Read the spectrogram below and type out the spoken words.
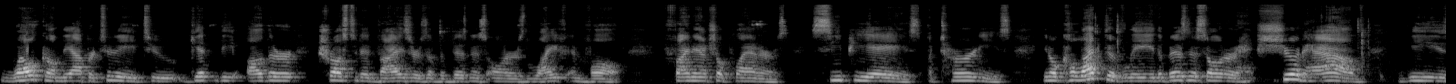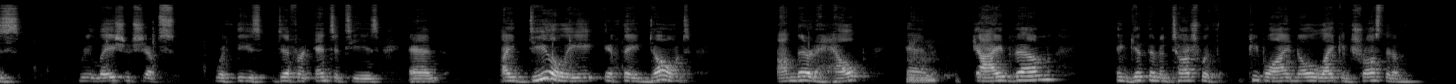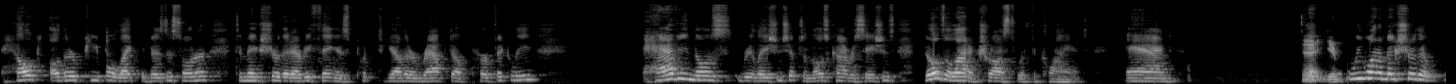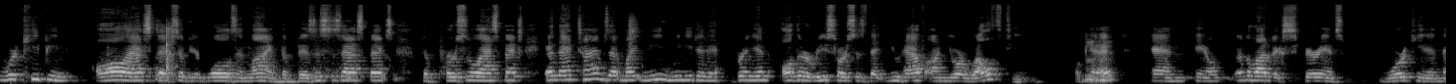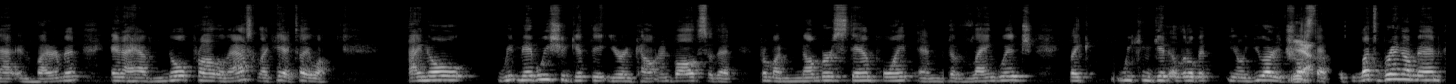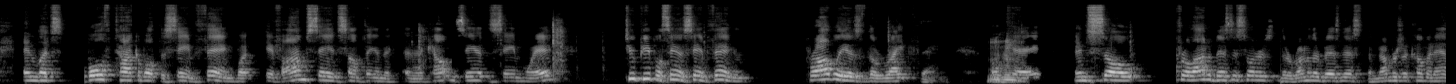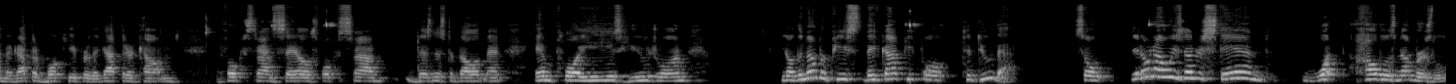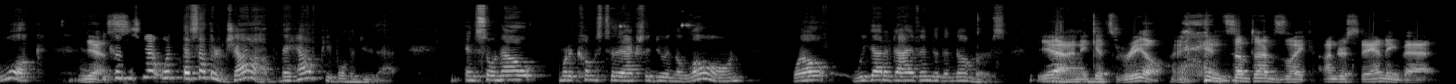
welcome the opportunity to get the other trusted advisors of the business owner's life involved financial planners, CPAs, attorneys. You know, collectively, the business owner should have these relationships with these different entities. And ideally, if they don't, I'm there to help and mm-hmm. guide them and get them in touch with people I know, like, and trust that have helped other people like the business owner to make sure that everything is put together and wrapped up perfectly. Having those relationships and those conversations builds a lot of trust with the client. And yeah, we want to make sure that we're keeping all aspects of your goals in line the businesses aspects the personal aspects and at times that might mean we need to bring in other resources that you have on your wealth team okay mm-hmm. and you know i have a lot of experience working in that environment and i have no problem asking like hey i tell you what i know we maybe we should get the, your accountant involved so that from a number standpoint and the language like we can get a little bit you know you already trust yeah. that person. let's bring them in and let's both talk about the same thing but if i'm saying something and, the, and an accountant saying it the same way two people saying the same thing probably is the right thing mm-hmm. okay mm-hmm. and so for a lot of business owners they're running their business the numbers are coming in they got their bookkeeper they got their accountant focused on sales focused on business development employees huge one you know the number piece they've got people to do that so they don't always understand what how those numbers look. Yes. Because it's not what that's not their job. They have people to do that. And so now when it comes to actually doing the loan, well, we got to dive into the numbers. Yeah, um, and it gets real. And sometimes like understanding that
